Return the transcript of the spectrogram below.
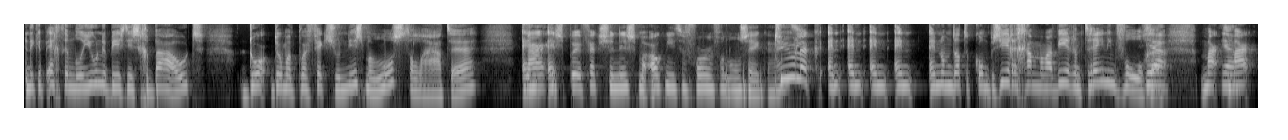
En ik heb echt een miljoenenbusiness gebouwd. Door, door mijn perfectionisme los te laten. En, maar is perfectionisme ook niet een vorm van onzekerheid? Tuurlijk. En, en, en, en, en om dat te compenseren, gaan we maar weer een training volgen. Ja. Maar, Ja. maar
